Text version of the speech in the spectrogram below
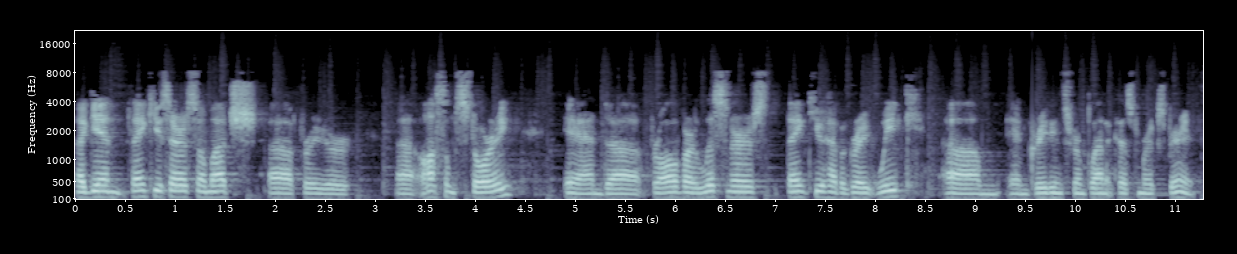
again, thank you, Sarah, so much uh, for your uh, awesome story. And uh, for all of our listeners, thank you. Have a great week. Um, and greetings from Planet Customer Experience.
